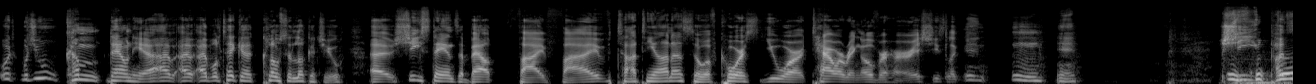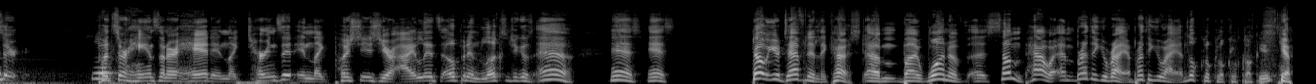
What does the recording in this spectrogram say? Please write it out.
would, would you come down here? I, I, I will take a closer look at you. Uh, she stands about five five, Tatiana. So of course you are towering over her. As she's like, mm, eh. She puts her here? puts her hands on her head and like turns it and like pushes your eyelids open and looks and she goes, "Oh, yes, yes." No, you're definitely cursed. Um, by one of uh, some power. Um, brother Uriah, brother Uriah, look, look, look, look, look. Here.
